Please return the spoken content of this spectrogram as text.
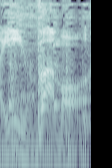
Ahí vamos.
